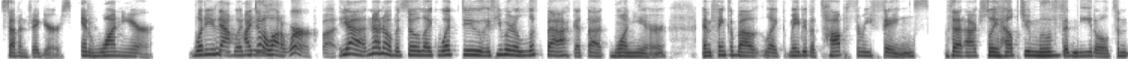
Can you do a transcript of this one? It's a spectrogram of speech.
seven figures in one year. What do you? Now, do I you, did a lot of work, but yeah, no, no. But so, like, what do if you were to look back at that one year and think about like maybe the top three things that actually helped you move the needle to,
